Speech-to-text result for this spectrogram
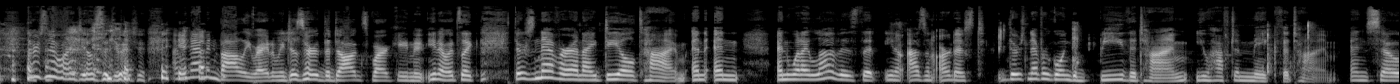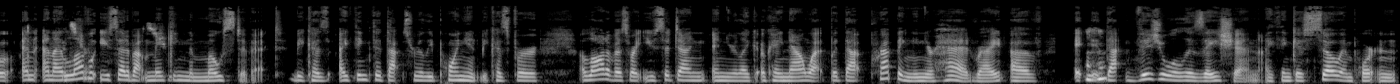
there's no ideal situation. I mean, I'm in Bali, right? And we just heard the dogs barking and, you know, it's like, there's never an ideal time. And, and, and what I love is that, you know, as an artist, there's never going to be the time. You have to make the time. And so, and, and I love true. what you said about making the most of it because I think that that's really poignant because for a lot of us, right, you sit down and you're like, okay, now what? But that prepping in your head, right, of, it, it- mm-hmm. that visualization, I think is so important,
